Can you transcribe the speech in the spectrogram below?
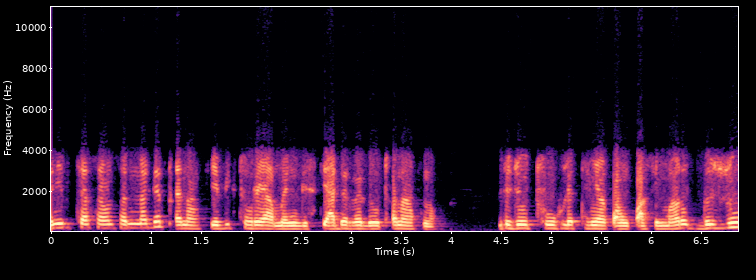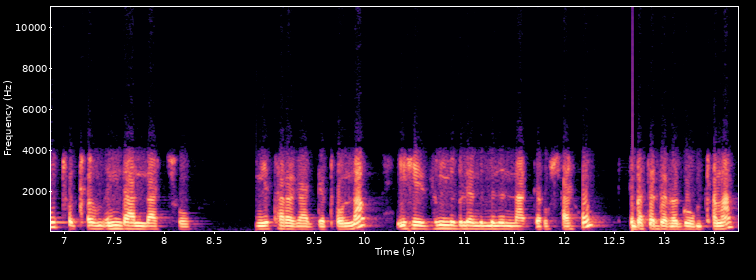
እኔ ብቻ ሳይሆን ስንናገር ጥናት የቪክቶሪያ መንግስት ያደረገው ጥናት ነው። ልጆቹ ሁለተኛ ቋንቋ ሲማሩ ብዙ ጥቅም እንዳላቸው የተረጋገጠው እና ይሄ ዝም ብለን የምንናገረው ሳይሆን በተደረገውም ጥናት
